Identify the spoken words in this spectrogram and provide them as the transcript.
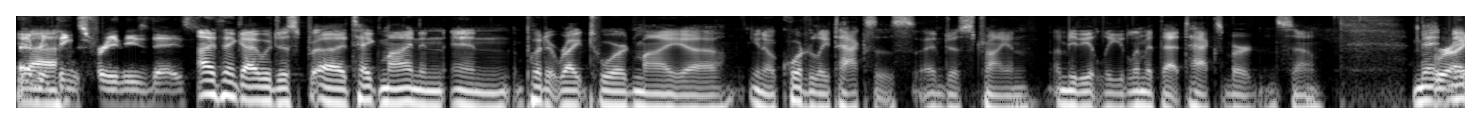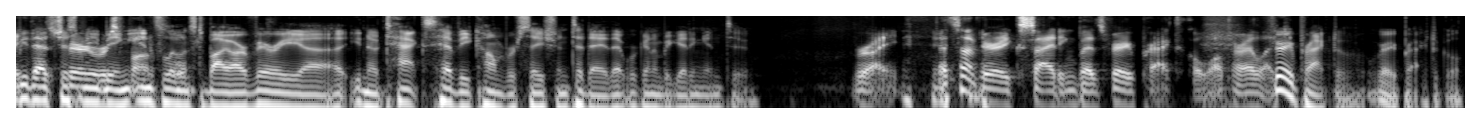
Everything's free these days. I think I would just uh, take mine and, and put it right toward my uh, you know quarterly taxes and just try and immediately limit that tax burden. So. May, right. Maybe that's, that's just me being influenced by our very, uh, you know, tax-heavy conversation today that we're going to be getting into. Right. That's not very exciting, but it's very practical, Walter. I like it. very it. practical. Very practical.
